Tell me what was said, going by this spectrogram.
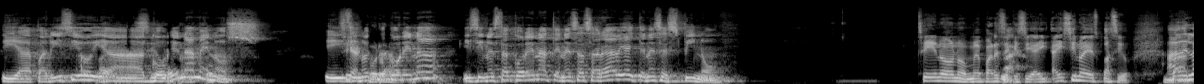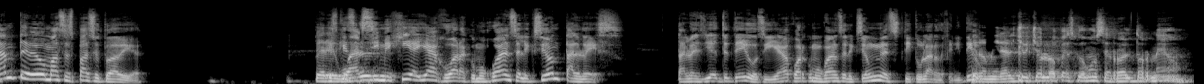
Y a Paricio y a Corena menos. Y si no está Corena, y si no está Corena, tenés a Sarabia y tenés a Espino. Sí, no, no, me parece que sí. Ahí, sí no hay espacio. Adelante veo más espacio todavía. Pero es igual... que si Mejía ya jugara como juega en selección, tal vez. Tal vez, yo te, digo, si llega a jugar como juega en selección, es titular definitivo. Pero mira el Chucho López cómo cerró el torneo.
